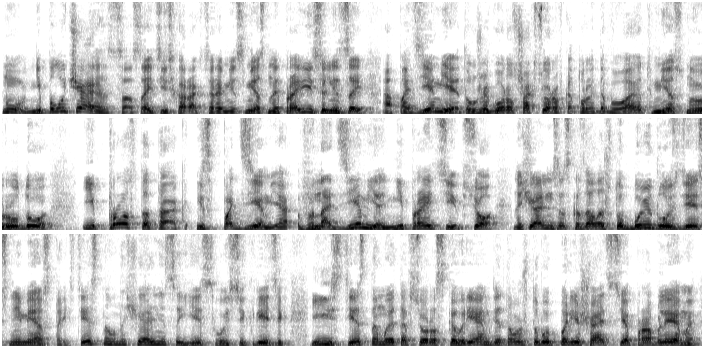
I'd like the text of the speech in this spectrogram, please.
ну, не получается сойтись характерами с местной правительницей, а подземье это уже город шахтеров, которые добывают местную руду. И просто так из подземья в надземье не пройти. Все, начальница сказала, что быдлу здесь не место. Естественно, у начальницы есть свой секретик. И, естественно, мы это все расковыряем для того, чтобы порешать все проблемы.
